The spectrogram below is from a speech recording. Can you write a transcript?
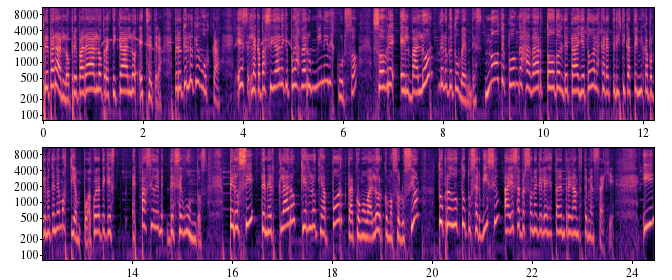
prepararlo, prepararlo, practicarlo, etcétera. Pero ¿qué es lo que busca? Es la capacidad de que puedas dar un mini discurso sobre el valor de lo que tú vendes. No te pongas a dar todo el detalle, todas las características técnicas, porque no tenemos tiempo. Acuérdate que es espacio de, de segundos. Pero sí tener claro qué es lo que aporta como valor, como solución tu producto, tu servicio a esa persona que les está entregando este mensaje. Y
